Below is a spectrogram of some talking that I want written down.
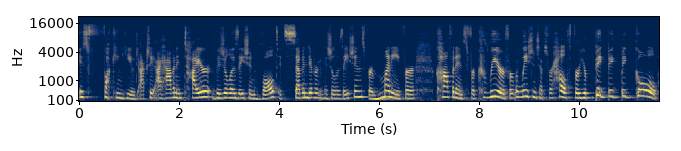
is fucking huge. Actually, I have an entire visualization vault. It's seven different visualizations for money, for confidence, for career, for relationships, for health, for your big, big, big goal.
